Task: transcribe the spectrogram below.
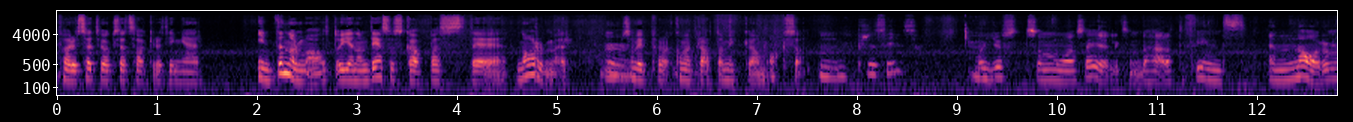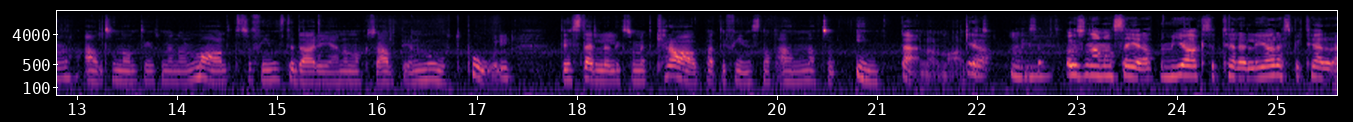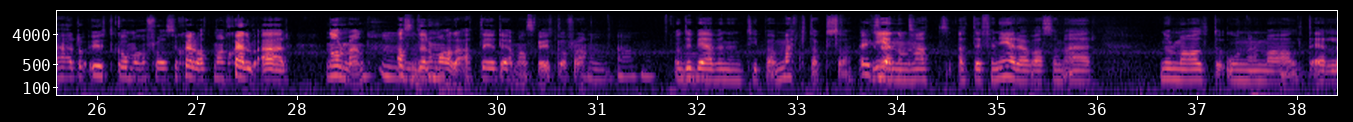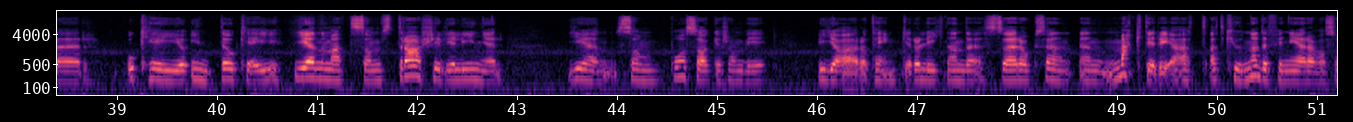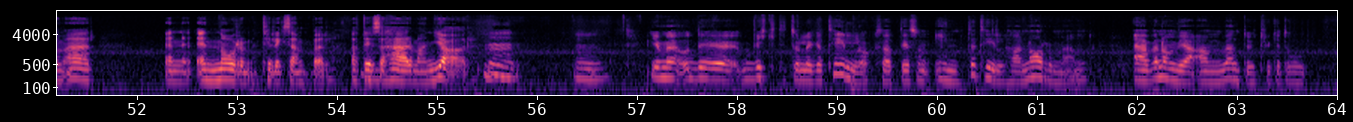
förutsätter vi också att saker och ting är inte normalt och genom det så skapas det normer Mm. som vi pr- kommer prata mycket om också. Mm. Precis. Och just som Moa säger, liksom det här att det finns en norm, alltså någonting som är normalt, så finns det därigenom också alltid en motpol. Det ställer liksom ett krav på att det finns något annat som inte är normalt. Ja, Mm. exakt. Och så när man säger att men jag accepterar eller jag respekterar det här då utgår man från sig själv att man själv är normen. Mm. Alltså det normala, att det är det man ska utgå från. Mm. Ja. Och det blir även en typ av makt också. Exakt. Genom att, att definiera vad som är normalt och onormalt eller okej och inte okej. Genom att som dra skiljelinjer gen, som på saker som vi, vi gör och tänker och liknande så är det också en, en makt i det. Att, att kunna definiera vad som är en, en norm till exempel. Att det är så här man gör. Mm. Mm. Ja, men, och det är viktigt att lägga till också att det som inte tillhör normen, även om vi har använt uttrycket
